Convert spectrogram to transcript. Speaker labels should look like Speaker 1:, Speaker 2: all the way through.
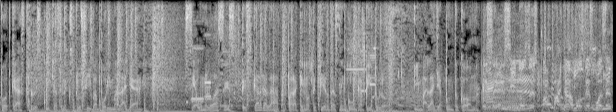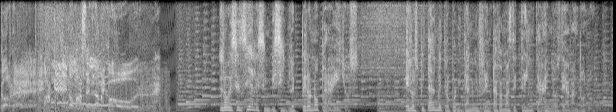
Speaker 1: podcast lo escuchas en exclusiva por Himalaya. Si aún no lo haces, descarga la app para que no te pierdas ningún capítulo. Himalaya.com.
Speaker 2: Si nos despapallamos después del corte. Aquí nomás en la mejor.
Speaker 3: Lo esencial es invisible, pero no para ellos. El Hospital Metropolitano enfrentaba más de 30 años de abandono.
